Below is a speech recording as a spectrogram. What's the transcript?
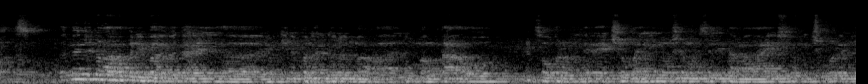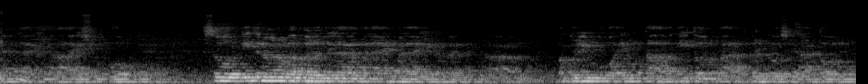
also? But medyo nakakapanibago dahil uh, yung kinapanan ko nun mga lumang tao, sobrang diretsyo, malinaw siya magsalita, maayos yung itsura niya, lagi nakaayos yung buhok niya. So dito naman mapapanood nila malayo-malayo naman. Uh, magulo yung buhay ng tao dito, ng character ko, si Atom.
